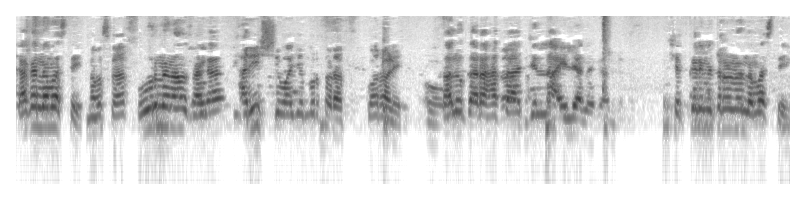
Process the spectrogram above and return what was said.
काका नमस्ते. नमस्कार. पूर्ण नाव सांगा. हरीश शिवाजी मुरतडक कोराळे. तालुका राहता जिल्हा अहिल्यानगर. शेतकरी मित्रांनो नमस्ते.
